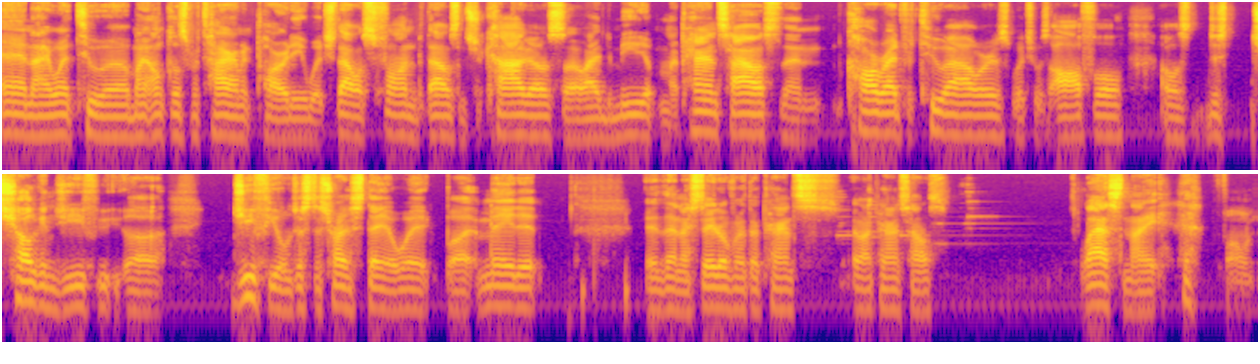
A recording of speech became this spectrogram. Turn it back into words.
and I went to uh, my uncle's retirement party, which that was fun, but that was in Chicago, so I had to meet up at my parents' house, then car ride for two hours, which was awful. I was just chugging G uh, G Fuel just to try to stay awake, but made it. And then I stayed over at their parents at my parents' house last night. phone.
